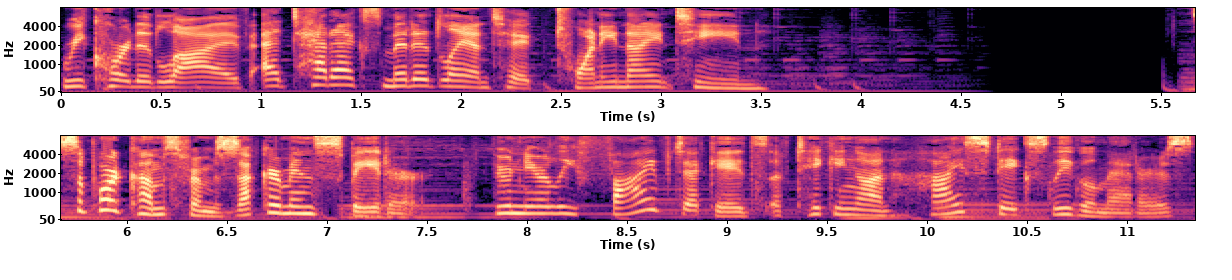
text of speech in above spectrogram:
recorded live at TEDx Mid Atlantic 2019. Support comes from Zuckerman Spader. Through nearly five decades of taking on high stakes legal matters,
